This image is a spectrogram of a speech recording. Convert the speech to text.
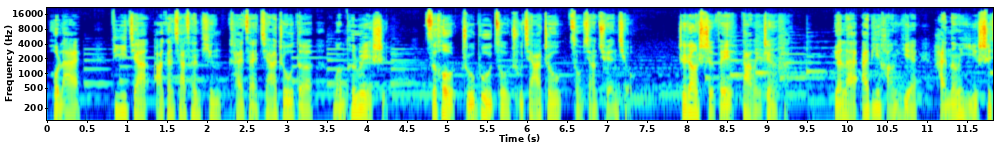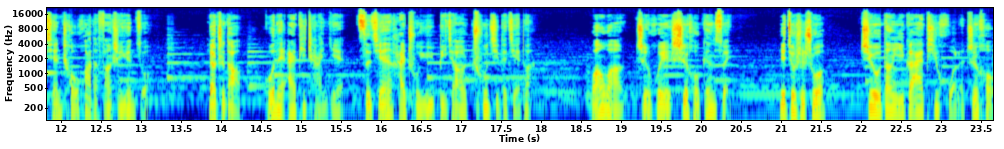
后来，第一家阿甘虾餐厅开在加州的蒙特瑞市，此后逐步走出加州，走向全球。这让史飞大为震撼，原来 IP 行业还能以事前筹划的方式运作。要知道，国内 IP 产业此前还处于比较初级的阶段，往往只会事后跟随。也就是说，只有当一个 IP 火了之后，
